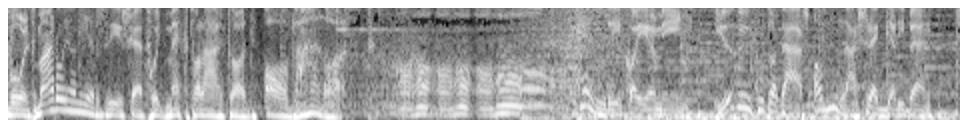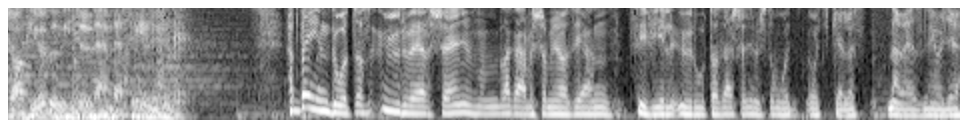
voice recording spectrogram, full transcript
Volt már olyan érzésed, hogy megtaláltad a választ? Aha, aha, aha. Heuréka élmény, jövőkutatás a millás reggeliben, csak jövő időben beszélünk. Hát beindult az űrverseny, legalábbis ami az ilyen civil űrutazás, vagy nem is tudom, hogy, hogy kell ezt nevezni, ugye.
